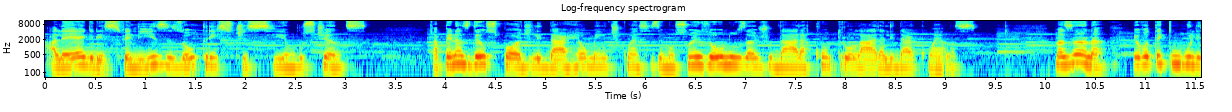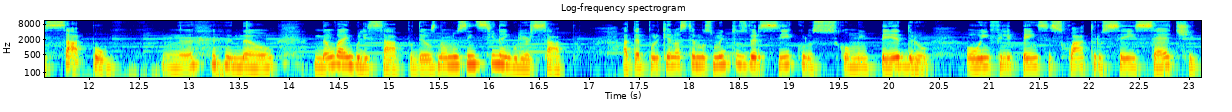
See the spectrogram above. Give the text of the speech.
alegres, felizes ou tristes e angustiantes. Apenas Deus pode lidar realmente com essas emoções ou nos ajudar a controlar, a lidar com elas. Mas Ana, eu vou ter que engolir sapo? Não, não vai engolir sapo. Deus não nos ensina a engolir sapo. Até porque nós temos muitos versículos, como em Pedro ou em Filipenses 4, 6, 7,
